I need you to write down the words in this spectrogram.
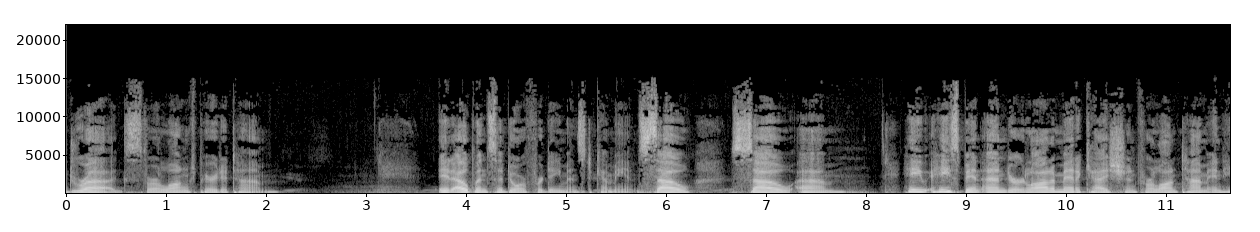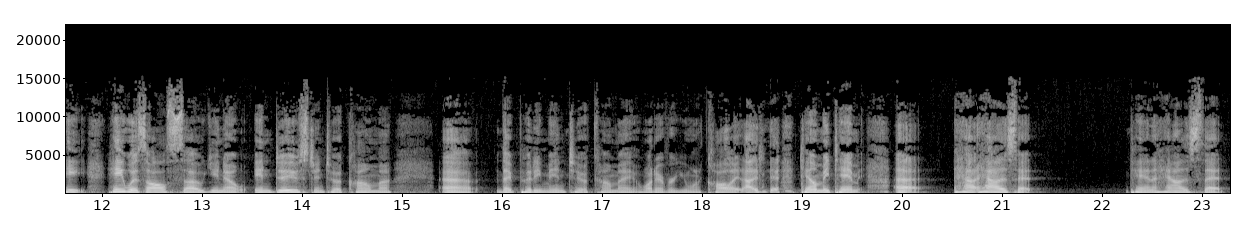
drugs for a long period of time, it opens the door for demons to come in. So, so. Um, he he's been under a lot of medication for a long time, and he he was also you know induced into a coma uh, they put him into a coma, whatever you want to call it. Tell me, Tammy, uh, how how is that, Tana? How is that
